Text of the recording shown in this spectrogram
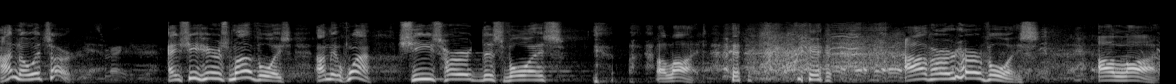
I know it's her. And she hears my voice. I mean, why? She's heard this voice a lot. I've heard her voice a lot.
